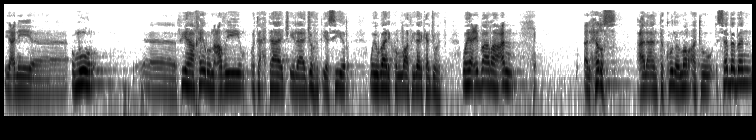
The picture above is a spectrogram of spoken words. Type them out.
يعني أمور فيها خير عظيم وتحتاج إلى جهد يسير ويبارك الله في ذلك الجهد. وهي عبارة عن الحرص على أن تكون المرأة سببا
